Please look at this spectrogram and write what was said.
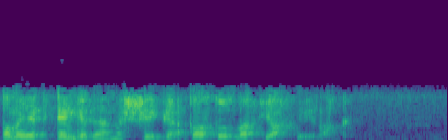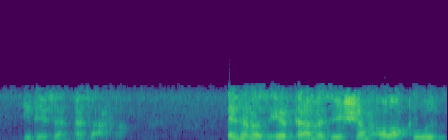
amelyek engedelmességgel tartoznak Jahvénak. Idézet bezárva. Ezen az értelmezésen alapul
